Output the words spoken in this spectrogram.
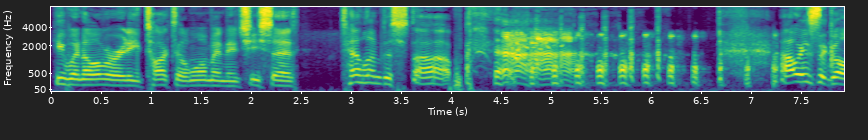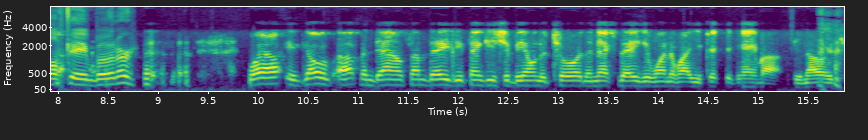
he went over and he talked to the woman and she said, Tell him to stop. How is the golf game, Booner? Well, it goes up and down. Some days you think you should be on the tour. The next day you wonder why you picked the game up. You know, it's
